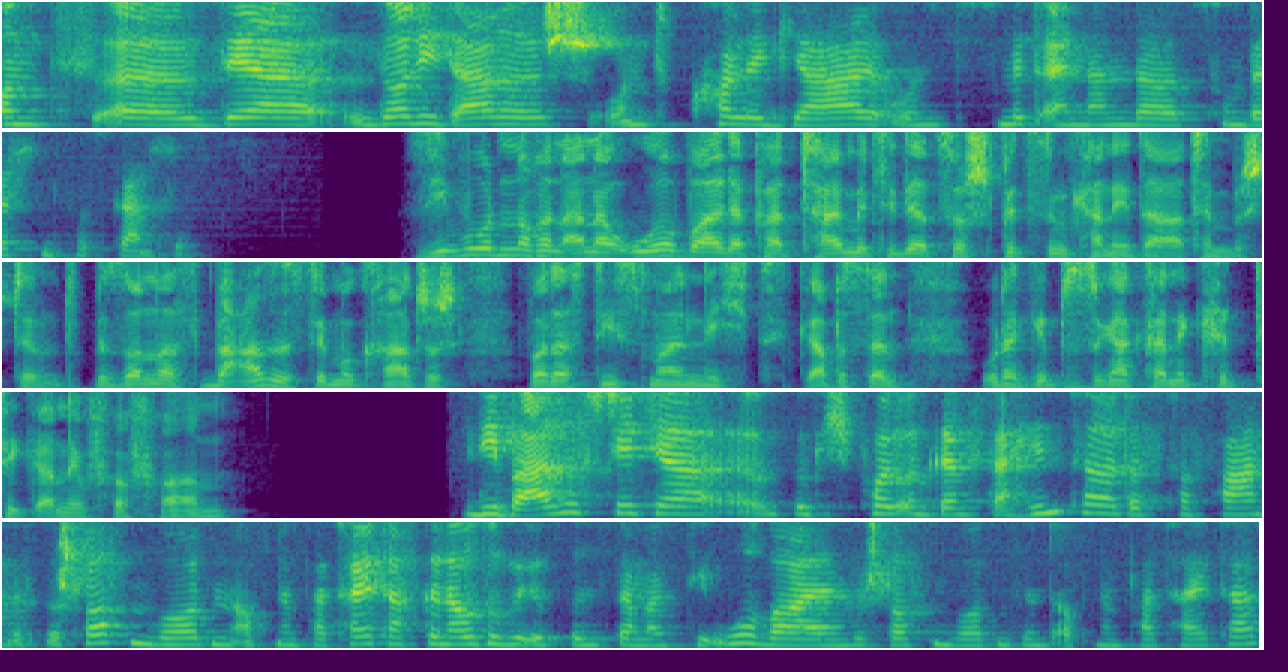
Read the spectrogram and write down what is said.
und äh, sehr solidarisch und kollegial und miteinander zum Besten fürs Ganze. Sie wurden noch in einer Urwahl der Parteimitglieder zur Spitzenkandidatin bestimmt. Besonders basisdemokratisch war das diesmal nicht. Gab es denn oder gibt es gar keine Kritik an dem Verfahren? Die Basis steht ja äh, wirklich voll und ganz dahinter. Das Verfahren ist beschlossen worden auf einem Parteitag, genauso wie übrigens damals die Urwahlen beschlossen worden sind auf einem Parteitag.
